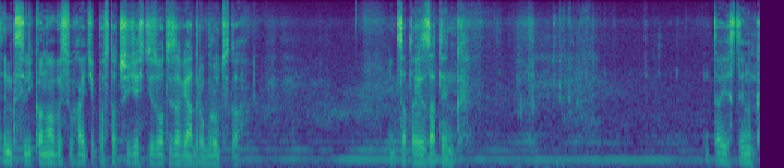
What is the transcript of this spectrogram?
Tynk silikonowy, słuchajcie, po 130 zł za wiadro brutto. I co to jest za tynk? To jest tynk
